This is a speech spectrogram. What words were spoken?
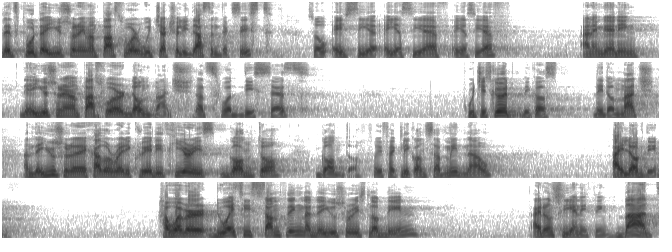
Let's put a username and password which actually doesn't exist. So ASCF, ASCF, and I'm getting the username and password don't match. That's what this says, which is good because they don't match. And the user that I have already created here is Gonto Gonto. So if I click on submit now, I logged in. However, do I see something that the user is logged in? I don't see anything. But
